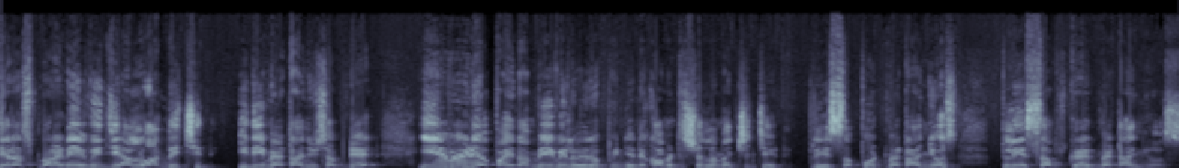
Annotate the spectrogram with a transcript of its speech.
చిరస్మరణీయ విజయాలను అందించింది. ఇది మెటా న్యూస్ అప్డేట్. ఈ వీడియో పైన మీ విలువైన ఒపీనియన్ కామెంట్ సెక్షన్లో మెన్షన్ చేయండి. Please support Meta News. Please subscribe Meta News.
